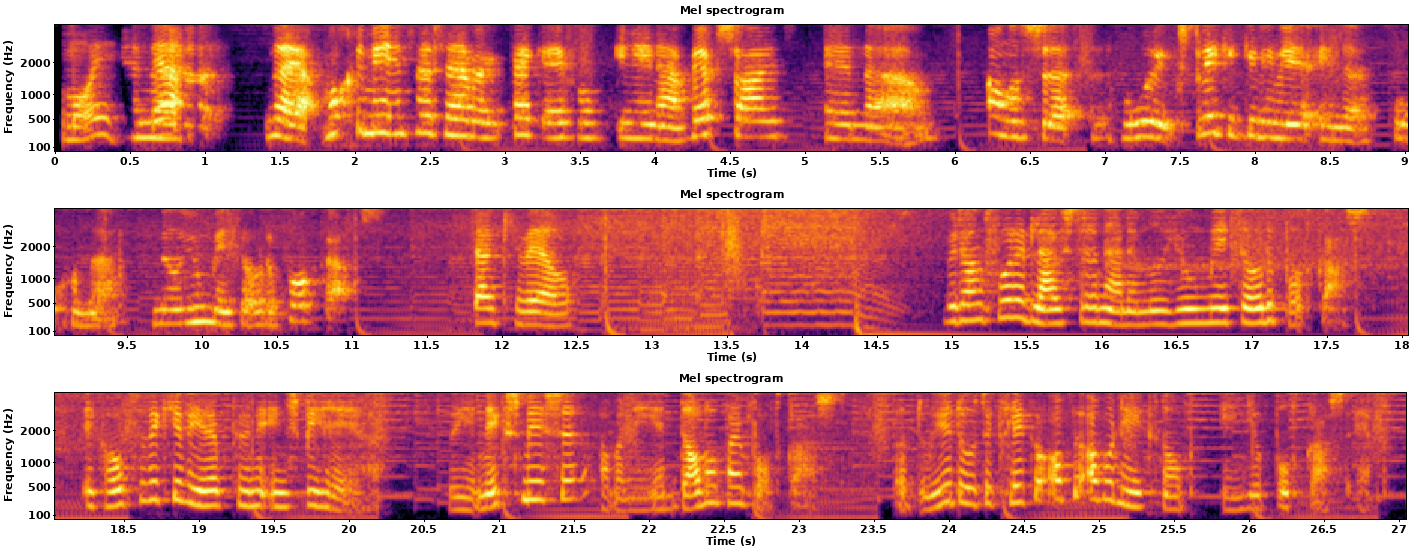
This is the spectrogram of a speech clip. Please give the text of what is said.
Mooi. En, ja nou ja, mocht je meer interesse hebben, kijk even op Irena website. En uh, anders uh, hoor ik, spreek ik jullie weer in de volgende Miljoen Methode podcast. Dankjewel. Bedankt voor het luisteren naar de Miljoen Methode podcast. Ik hoop dat ik je weer heb kunnen inspireren. Wil je niks missen? Abonneer je dan op mijn podcast. Dat doe je door te klikken op de abonneerknop in je podcast app.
